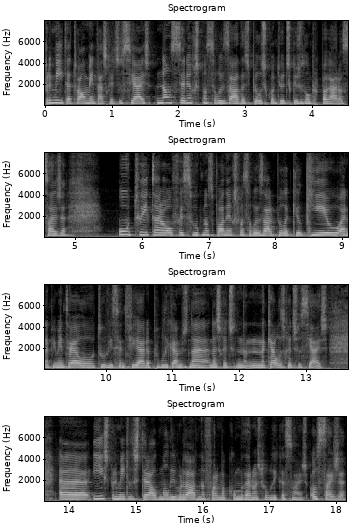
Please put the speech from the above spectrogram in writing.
permite atualmente às redes sociais não serem responsabilizadas pelos conteúdos que ajudam a propagar, ou seja, o Twitter ou o Facebook não se podem responsabilizar pelo aquilo que eu, Ana Pimentel ou tu, Vicente Figueira, publicamos na, nas redes, na, naquelas redes sociais. Uh, e isto permite-lhes ter alguma liberdade na forma como deram as publicações. Ou seja,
